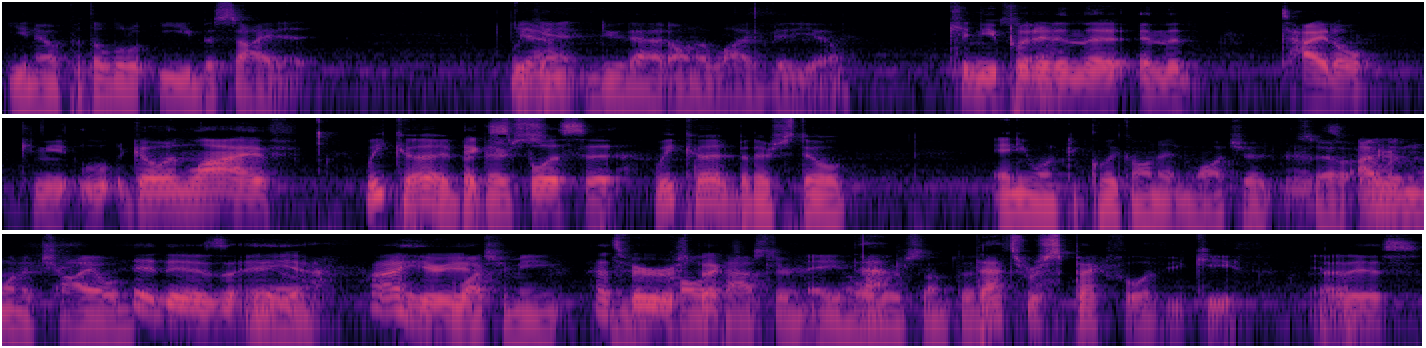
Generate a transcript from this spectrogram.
you know, put the little e beside it, We Yeah. can't do that on a live video. Can you put it in the in the title? Can you l- go in live We could, but there's explicit? we could, but there's still anyone could click on it and watch it. That's so I wouldn't want a child It is. uh, know, yeah, I hear you. watching me. That's you very know, call a respectful. pastor an a hole That- or something. That's respectful of you, Keith. That Yeah. is.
